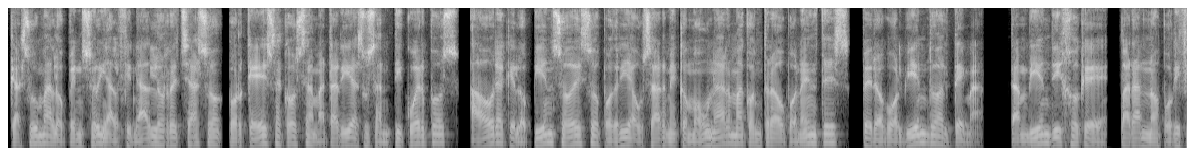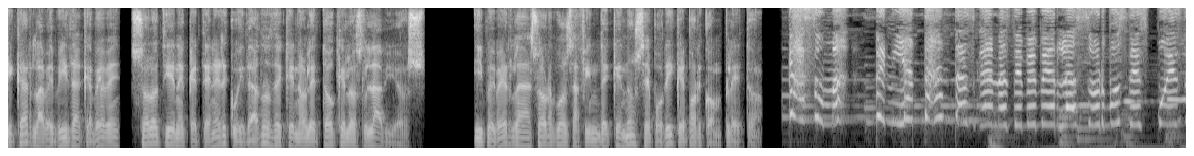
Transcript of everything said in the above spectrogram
Kazuma lo pensó y al final lo rechazó porque esa cosa mataría sus anticuerpos, ahora que lo pienso eso podría usarme como un arma contra oponentes, pero volviendo al tema. También dijo que, para no purificar la bebida que bebe, solo tiene que tener cuidado de que no le toque los labios. Y beberla a sorbos a fin de que no se purique por completo de beber las sorbos después de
